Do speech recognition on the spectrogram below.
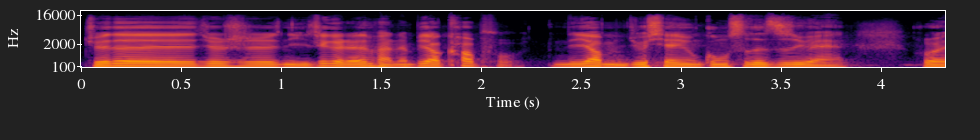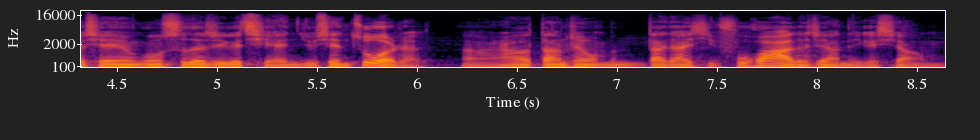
觉得就是你这个人反正比较靠谱，那要么你就先用公司的资源，或者先用公司的这个钱，你就先做着啊，然后当成我们大家一起孵化的这样的一个项目。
